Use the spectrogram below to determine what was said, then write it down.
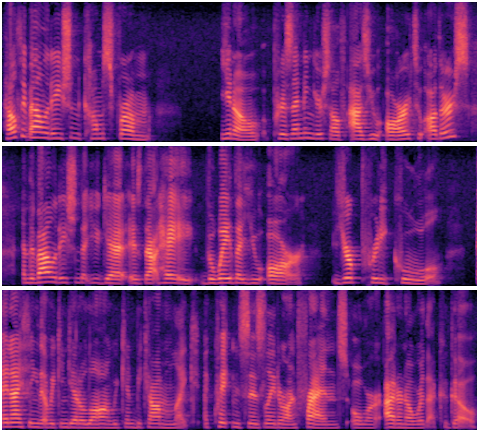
Healthy validation comes from, you know, presenting yourself as you are to others. And the validation that you get is that, hey, the way that you are, you're pretty cool. And I think that we can get along. We can become like acquaintances later on, friends, or I don't know where that could go.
